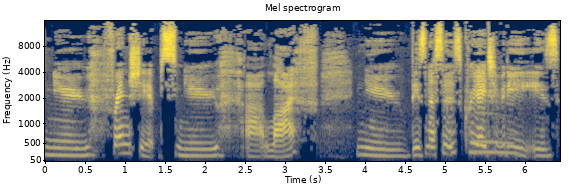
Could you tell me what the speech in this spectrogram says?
new friendships, new uh, life, new businesses. Creativity mm. is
